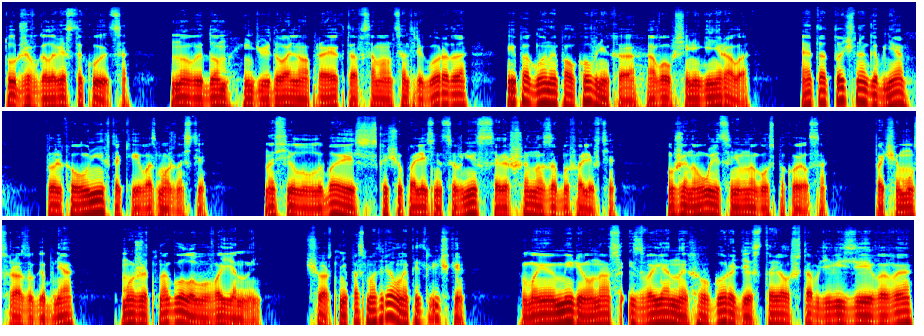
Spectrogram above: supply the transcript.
Тут же в голове стыкуются. Новый дом индивидуального проекта в самом центре города и погоны полковника, а вовсе не генерала. Это точно гобня, только у них такие возможности. На силу улыбаясь, скачу по лестнице вниз, совершенно забыв о лифте. Уже на улице немного успокоился. Почему сразу гобня? Может, на голову военный? Черт, не посмотрел на петлички? В моем мире у нас из военных в городе стоял штаб дивизии ВВ,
